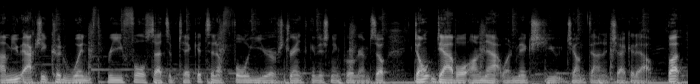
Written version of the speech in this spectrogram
um, you actually could win three full sets of tickets in a full year of strength conditioning program. So don't dabble on that one. Make sure you jump down and check it out. But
